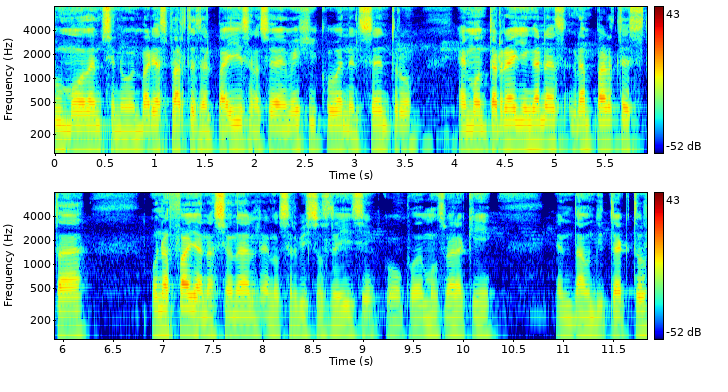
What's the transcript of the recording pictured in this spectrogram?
tu modem, sino en varias partes del país, en la Ciudad de México, en el centro, en Monterrey y en gran, gran parte está una falla nacional en los servicios de Easy, como podemos ver aquí en Down Detector.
